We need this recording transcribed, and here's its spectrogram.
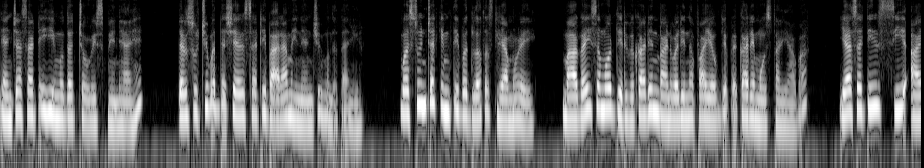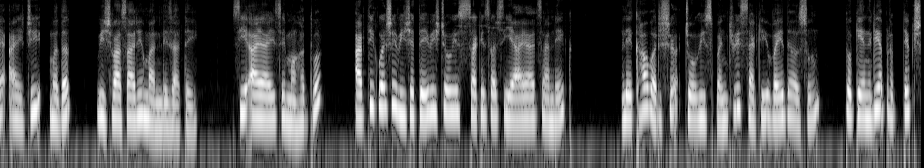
यांच्यासाठी ही मुदत चोवीस महिने आहे. तर सूचीबद्ध शेअर्ससाठी बारा महिन्यांची मुदत आहे. वस्तूंच्या किमती बदलत असल्यामुळे महागाईसमोर दीर्घकालीन भांडवली नफा योग्य प्रकारे मोजता यावा यासाठी सी आय आयची मदत विश्वासार्ह मानली जाते. सी आय आयचे महत्त्व आर्थिक वर्ष वीसशे तेवीस चोवीससाठीचा सी आय आयचा लेख लेखावर्ष चोवीस पंचवीससाठी वैध असून तो केंद्रीय प्रत्यक्ष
